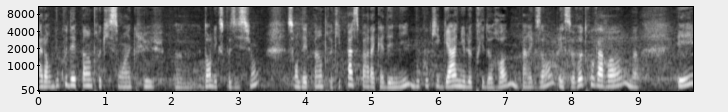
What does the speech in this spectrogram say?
Alors beaucoup des peintres qui sont inclus euh, dans l'exposition sont des peintres qui passent par l'académie, beaucoup qui gagnent le prix de Rome par exemple et se retrouvent à Rome et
